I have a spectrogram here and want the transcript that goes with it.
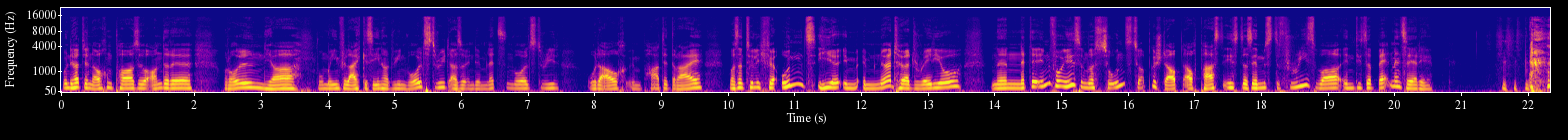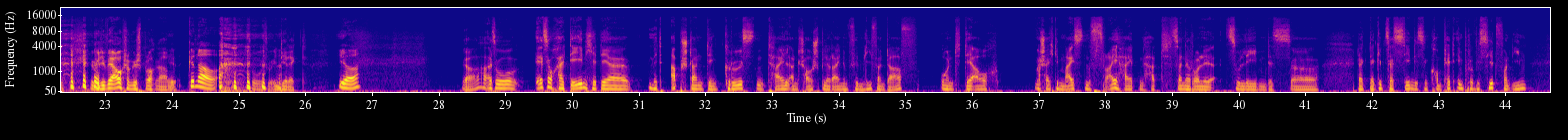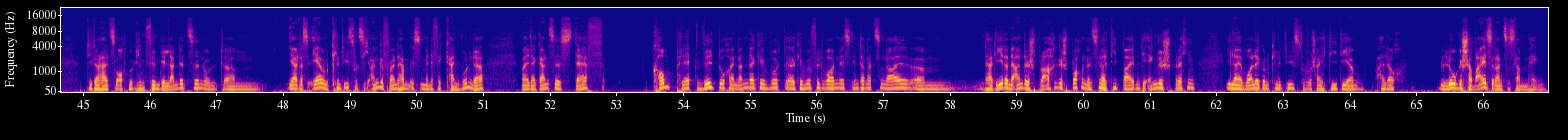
Und er hat dann auch ein paar so andere Rollen, ja, wo man ihn vielleicht gesehen hat, wie in Wall Street, also in dem letzten Wall Street. Oder auch im Parte 3, was natürlich für uns hier im, im Nerdherd Radio eine nette Info ist und was zu uns zu abgestaubt auch passt, ist, dass er Mr. Freeze war in dieser Batman-Serie. Über die wir auch schon gesprochen haben. Genau. So, so indirekt. Ja. Ja, also er ist auch halt derjenige, der mit Abstand den größten Teil an Schauspielereien im Film liefern darf und der auch wahrscheinlich die meisten Freiheiten hat, seine Rolle zu leben. Das, äh, da da gibt es ja Szenen, die sind komplett improvisiert von ihm, die dann halt so auch wirklich im Film gelandet sind. Und ähm, ja, dass er und Clint Eastwood sich angefreundet haben, ist im Endeffekt kein Wunder, weil der ganze Staff komplett wild durcheinander gewür äh, gewürfelt worden ist international. Ähm, da hat jeder eine andere Sprache gesprochen. Dann sind halt die beiden, die Englisch sprechen, Eli Wallach und Clint Eastwood wahrscheinlich die, die ja halt auch logischerweise dann zusammenhängen.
